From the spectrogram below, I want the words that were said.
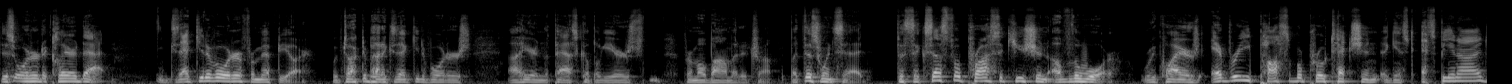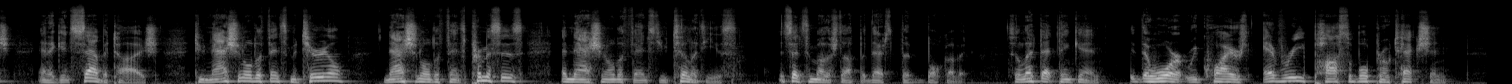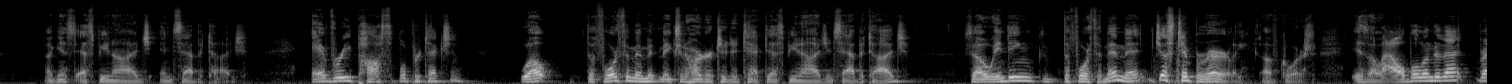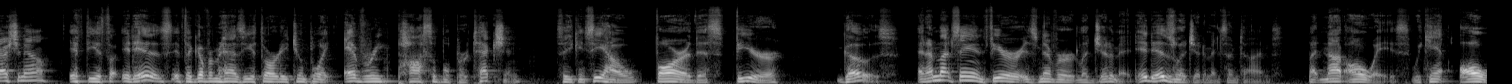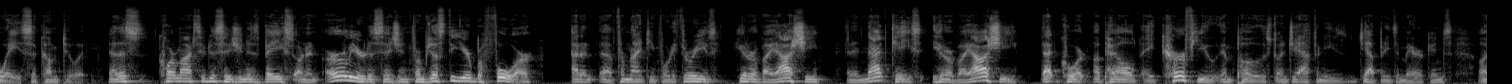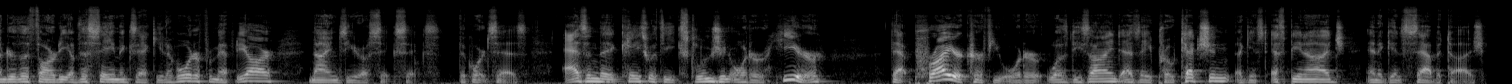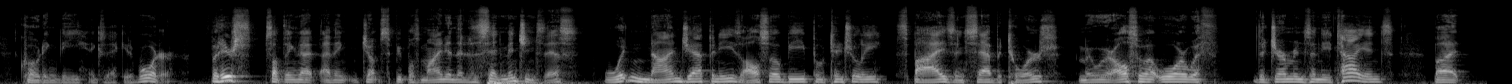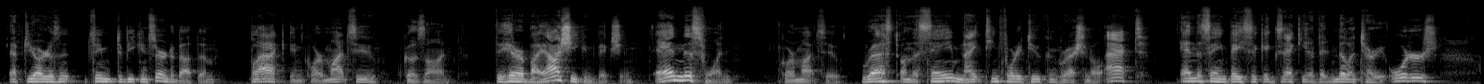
This order declared that executive order from FDR. We've talked about executive orders uh, here in the past couple years from Obama to Trump. But this one said the successful prosecution of the war requires every possible protection against espionage and against sabotage to national defense material, national defense premises, and national defense utilities. It said some other stuff, but that's the bulk of it. So let that think in. The war requires every possible protection against espionage and sabotage. Every possible protection? Well, the Fourth Amendment makes it harder to detect espionage and sabotage. So, ending the Fourth Amendment, just temporarily, of course, is allowable under that rationale. If the it is, if the government has the authority to employ every possible protection, so you can see how far this fear goes. And I'm not saying fear is never legitimate. It is legitimate sometimes, but not always. We can't always succumb to it. Now, this Korematsu decision is based on an earlier decision from just the year before, an, uh, from 1943's Hirabayashi and in that case, Hirabayashi, that court upheld a curfew imposed on Japanese Japanese Americans under the authority of the same executive order from FDR 9066. The court says, as in the case with the exclusion order here, that prior curfew order was designed as a protection against espionage and against sabotage, quoting the executive order. But here's something that I think jumps to people's mind, and the dissent mentions this wouldn't non Japanese also be potentially spies and saboteurs? I mean, we were also at war with the Germans and the Italians, but FDR doesn't seem to be concerned about them. Black in Korematsu goes on. The Hirabayashi conviction and this one, Korematsu, rest on the same 1942 Congressional Act and the same basic executive and military orders,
